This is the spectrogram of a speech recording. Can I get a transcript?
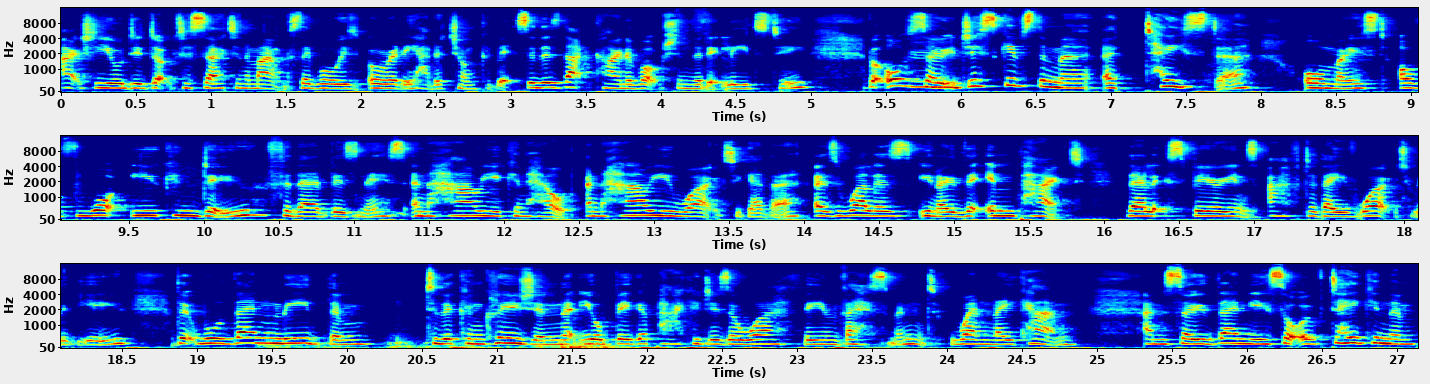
actually you'll deduct a certain amount because they've always already had a chunk of it. So there's that kind of option that it leads to. But also mm. it just gives them a, a taster almost of what you can do for their business and how you can help and how you work together as well as you know the impact they'll experience after they've worked with you that will then lead them to the conclusion that your bigger packages are worth the investment when they can. And so then you're sort of taking them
